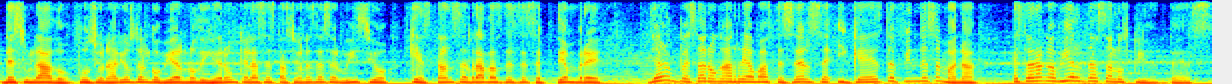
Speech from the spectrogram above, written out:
De su lado, funcionarios del gobierno dijeron que las estaciones de servicio, que están cerradas desde septiembre, ya empezaron a reabastecerse y que este fin de semana estarán abiertas a los clientes.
